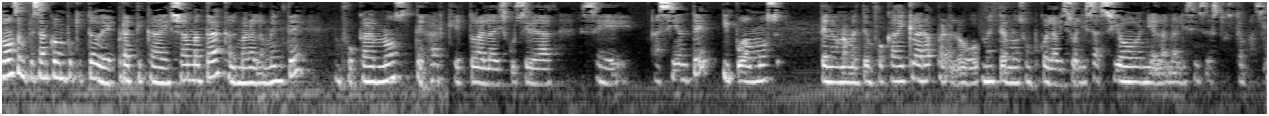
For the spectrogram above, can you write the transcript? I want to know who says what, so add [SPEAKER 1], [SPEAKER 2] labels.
[SPEAKER 1] Vamos a empezar con un poquito de práctica de shamatha, calmar a la mente, enfocarnos, dejar que toda la discursividad se asiente y podamos tener una mente enfocada y clara para luego meternos un poco en la visualización y el análisis de estos temas.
